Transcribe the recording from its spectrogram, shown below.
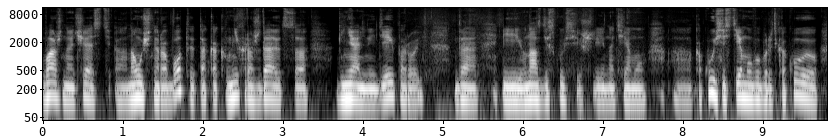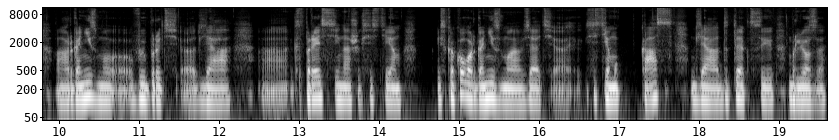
важная часть а, научной работы, так как в них рождаются гениальные идеи порой, да, и у нас дискуссии шли на тему, а, какую систему выбрать, какую а, организм э, выбрать э, для а, экспрессии наших систем, из какого организма взять э, систему КАС для детекции боррелиоза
